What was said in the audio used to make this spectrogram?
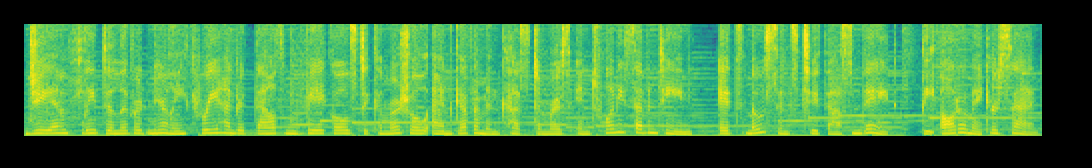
GM Fleet delivered nearly 300,000 vehicles to commercial and government customers in 2017, its most since 2008, the automaker said.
